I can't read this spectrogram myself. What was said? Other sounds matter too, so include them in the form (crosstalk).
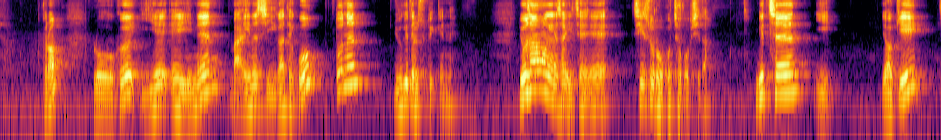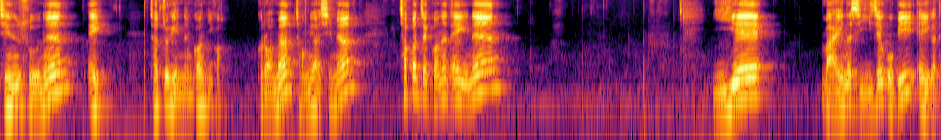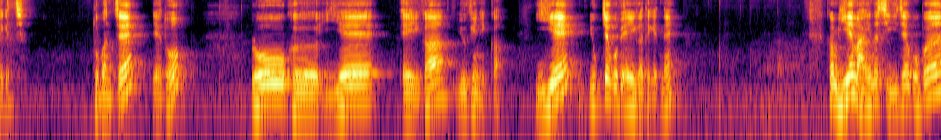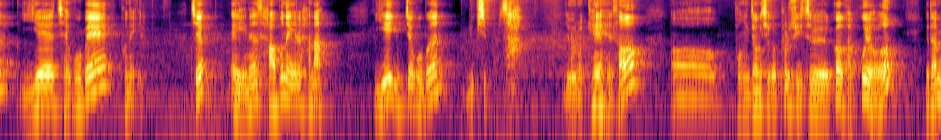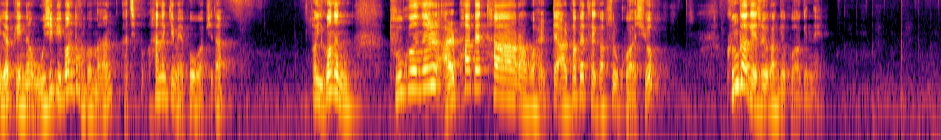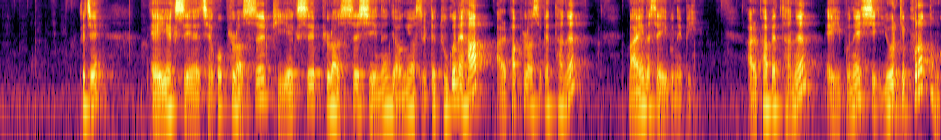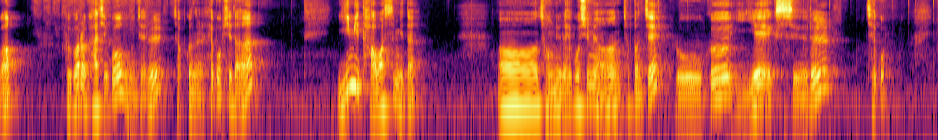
그럼 로그 2의 a는 마이너스 2가 되고 또는 6이 될 수도 있겠네 요 상황에서 이제 지수로 고쳐봅시다 밑은 2 여기 진수는 A. 저쪽에 있는 건 이거. 그러면 정리하시면 첫 번째 거는 A는 2의 마이너스 2제곱이 A가 되겠지. 두 번째 얘도 로그 2의 A가 6이니까 2의 6제곱이 A가 되겠네. 그럼 2의 마이너스 2제곱은 2의 제곱의 분의 1. 즉, a는 4분의 1 하나, 2의 6제곱은 64. 이렇게 해서, 어, 방정식을 풀 수 있을 것 같고요. 그 다음에 옆에 있는 52번도 한 번만 같이 하는 김에 보고 갑시다. 어, 이거는 두근을 알파 베타라고 할 때 알파 베타의 값을 구하시오. 근과 계수의 관계 구하겠네. 그치? ax의 제곱 플러스 bx 플러스 c는 0이었을 때 두근의 합 알파 플러스 베타는 마이너스 a분의 b 알파 베타는 a분의 c 이렇게 풀었던 거 그거를 가지고 문제를 접근을 해봅시다 이미 다 왔습니다 어, 정리를 해보시면 첫 번째 로그 2의 x를 제곱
